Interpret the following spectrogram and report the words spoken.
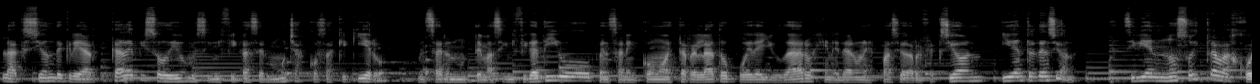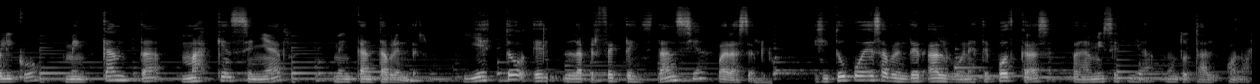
la acción de crear cada episodio me significa hacer muchas cosas que quiero, pensar en un tema significativo, pensar en cómo este relato puede ayudar o generar un espacio de reflexión y de entretención. Si bien no soy trabajólico, me encanta más que enseñar, me encanta aprender. Y esto es la perfecta instancia para hacerlo. Y si tú puedes aprender algo en este podcast, para mí sería un total honor.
